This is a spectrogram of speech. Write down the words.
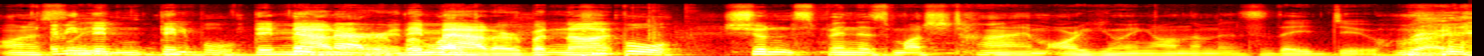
honestly, I mean, they, they, people they matter. They but, like, matter, but not. people shouldn't spend as much time arguing on them as they do. Right.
